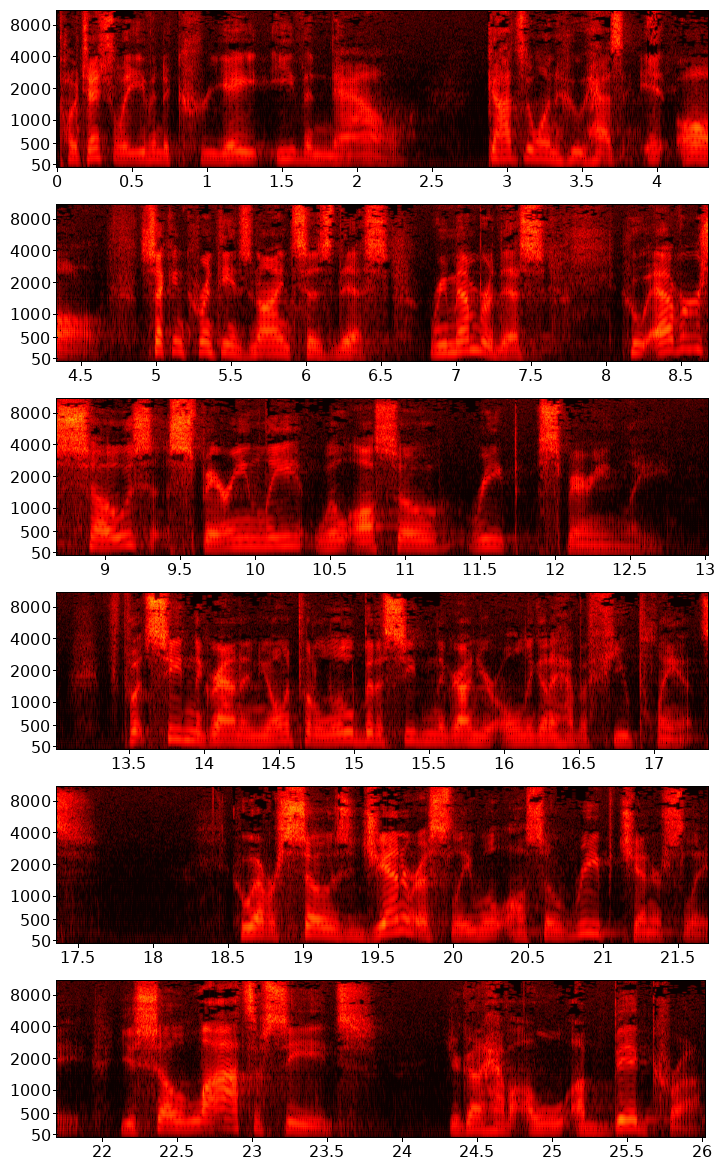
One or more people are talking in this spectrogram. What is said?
potentially even to create even now. God's the one who has it all. 2 Corinthians 9 says this Remember this whoever sows sparingly will also reap sparingly. If you put seed in the ground and you only put a little bit of seed in the ground, you're only going to have a few plants. Whoever sows generously will also reap generously. You sow lots of seeds, you're going to have a, a, big crop.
